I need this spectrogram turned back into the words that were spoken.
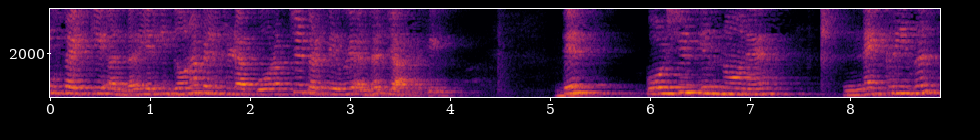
ऊसाइड के अंदर, यानी कि जोना पेलिसिडा को रप्चर करते हुए अंदर जा सके। This portion is known as neck region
